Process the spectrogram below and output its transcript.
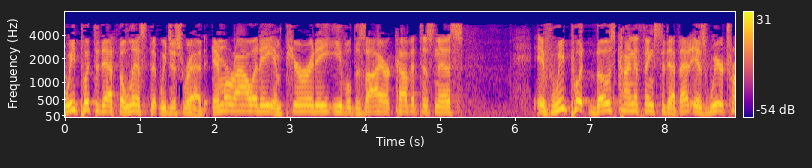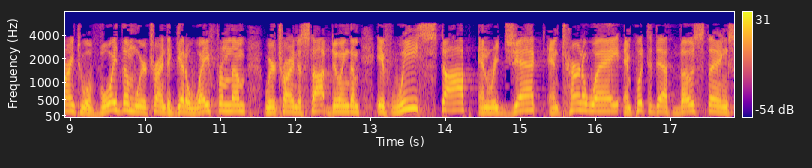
we put to death the list that we just read, immorality, impurity, evil desire, covetousness, if we put those kind of things to death, that is, we're trying to avoid them, we're trying to get away from them, we're trying to stop doing them. If we stop and reject and turn away and put to death those things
